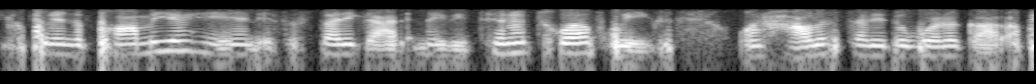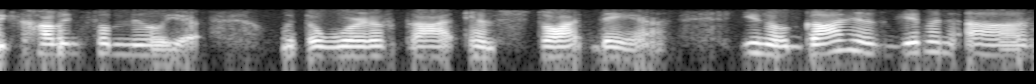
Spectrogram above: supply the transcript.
you can put in the palm of your hand. It's a study guide, maybe 10 or 12 weeks on how to study the Word of God or becoming familiar with the Word of God and start there. You know, God has given us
